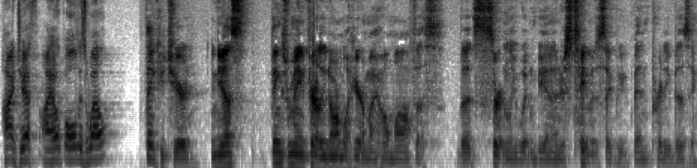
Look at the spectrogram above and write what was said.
Hi Jeff, I hope all is well. Thank you, Tjeerd. And yes, things remain fairly normal here in my home office, but it certainly wouldn't be an understatement to say we've been pretty busy.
